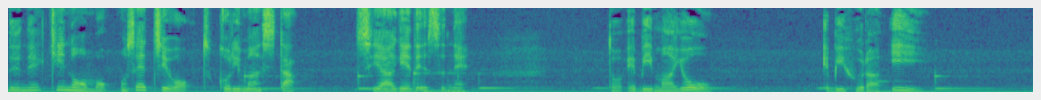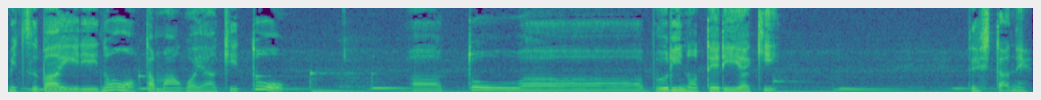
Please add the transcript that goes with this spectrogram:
でね昨日もおせちを作りました。仕上げですね。とエビマヨエビフライ三つ葉入りの卵焼きとあとはぶりの照り焼きでしたね。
